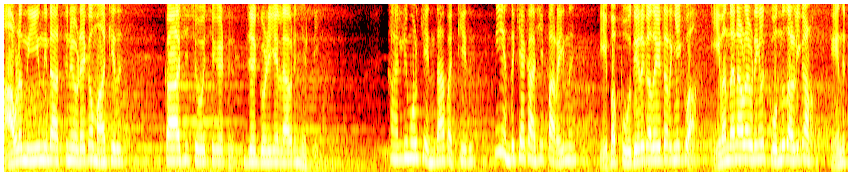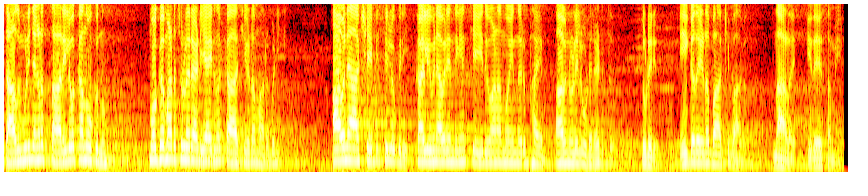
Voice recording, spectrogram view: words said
അവളെ നീ നിന്റെ അച്ഛനെ എവിടെയൊക്കെ മാറ്റിയത്? കാശി ചോദിച്ചു കേട്ട് ജഗ്ഗൊഴികെ എല്ലാവരും ഞെട്ടി. കല്ലിമോൾക്ക് എന്താ പറ്റിയത്? നീ എന്തൊക്കെയാ കാശി പറയുന്നത് ഇപ്പൊ പുതിയൊരു കഥയായിട്ട് ഇറങ്ങിക്കുവാ ഇവൻ തന്നെ അവളെ എവിടെയെങ്കിലും കൊന്നു തള്ളി കാണും എന്നിട്ട് അതും കൂടി ഞങ്ങളുടെ തലയിൽ വെക്കാൻ നോക്കുന്നു. മുഖമടച്ചുള്ള ഒരു അടിയായിരുന്നു കാശിയുടെ മറുപടി. അവനെ ആക്ഷേപിച്ചതിലുപരി കലിവിന് അവരെന്തെങ്കിലും ചെയ്തു കാണാമോ എന്നൊരു ഭയം അവനുള്ളിൽ ഉടലെടുത്തു. തുടരും. ഈ കഥയുടെ ബാക്കി ഭാഗം. നാളെ ഇതേ സമയം.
